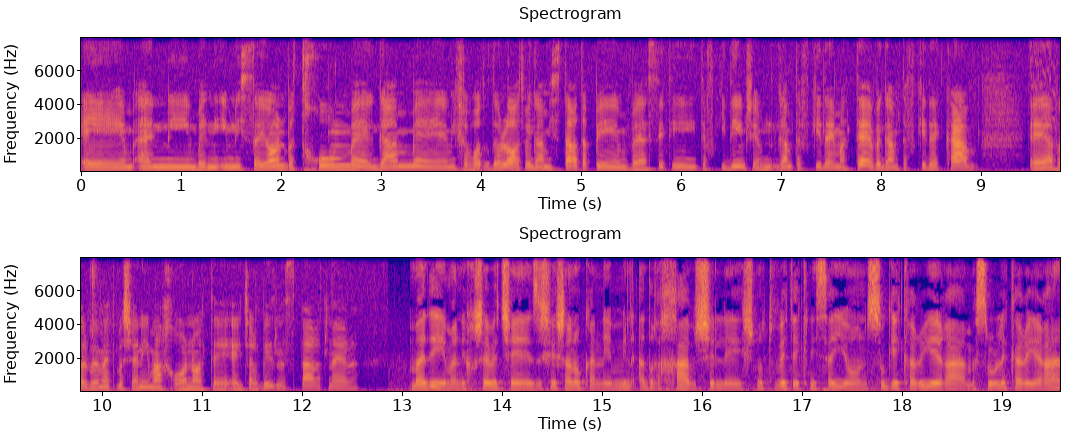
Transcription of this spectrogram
אמ, אני עם ניסיון בתחום אה, גם אה, מחברות גדולות וגם מסטארט-אפים, ועשיתי תפקידים שהם גם תפקידי מטה וגם תפקידי קו, אה, אבל באמת בשנים האחרונות HR Business Partner. מדהים, אני חושבת שזה שיש לנו כאן מנעד רחב של שנות ותק, ניסיון, סוגי קריירה, מסלולי קריירה,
